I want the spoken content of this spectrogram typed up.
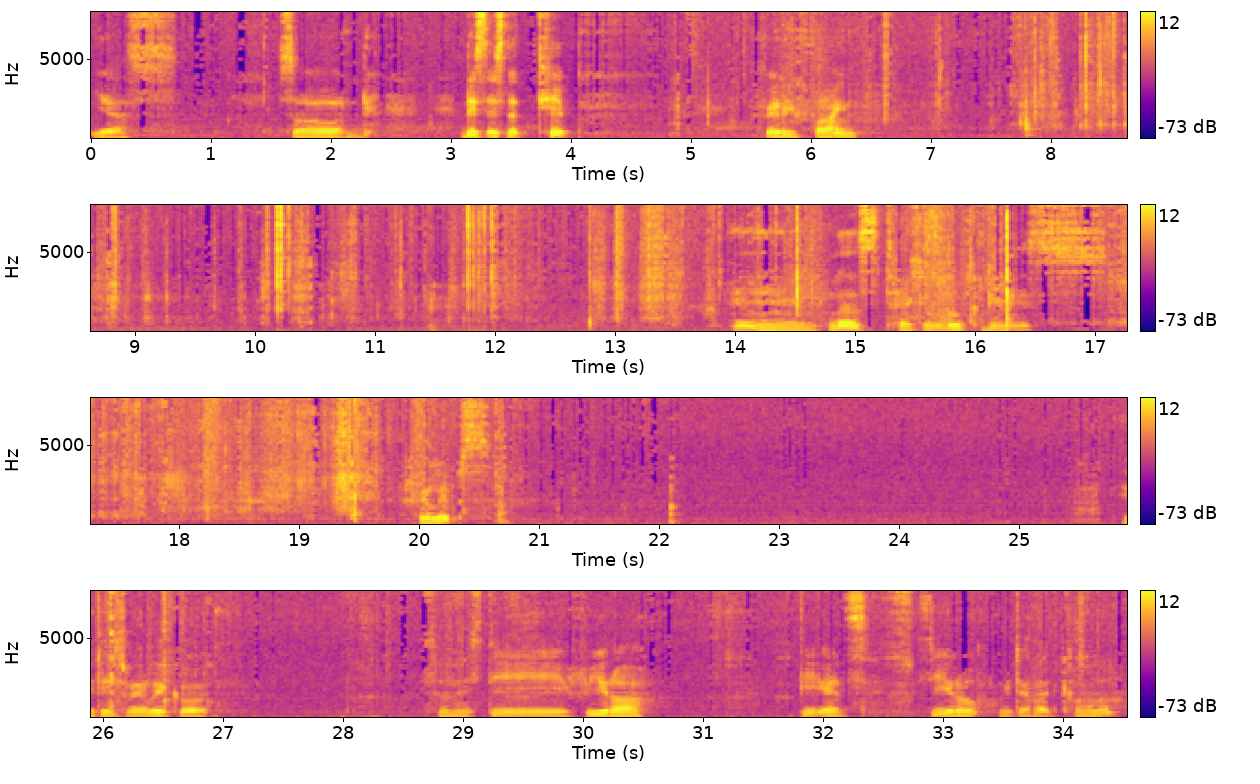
Yes. So th this is the tip. Very fine and let's take a look this. Phillips. It is really good. So next the Wera PS0 with the red color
